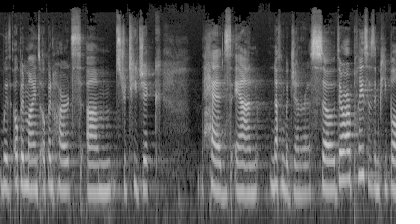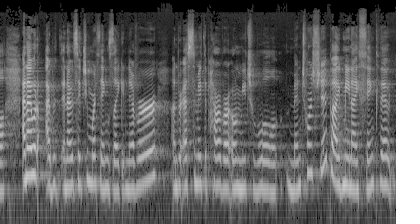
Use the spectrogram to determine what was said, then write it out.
with open minds, open hearts, um, strategic heads, and nothing but generous. So there are places in people, and I would, I would, and I would say two more things. Like never underestimate the power of our own mutual mentorship. I mean, I think that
